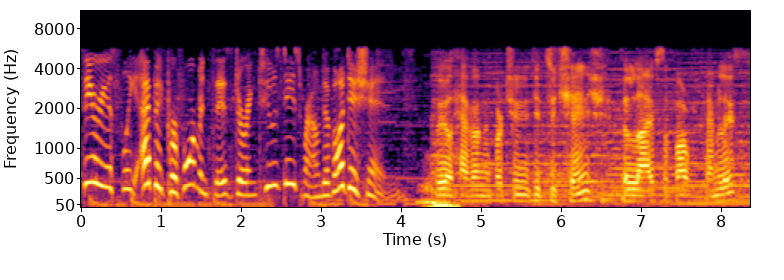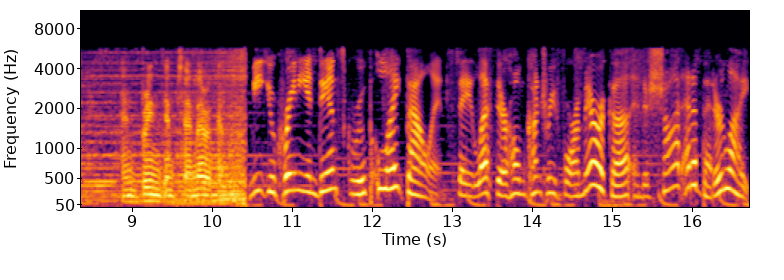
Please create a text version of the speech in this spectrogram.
seriously epic performances during Tuesday's round of auditions. We will have an opportunity to change the lives of our families and bring them to America. Meet Ukrainian dance group Light Balance. They left their home country for America and a shot at a better life.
